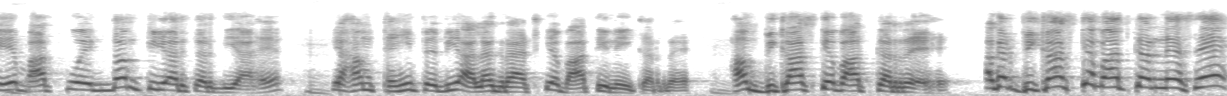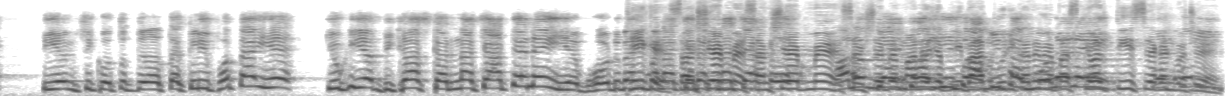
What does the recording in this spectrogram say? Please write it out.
ये बात को एकदम क्लियर कर दिया है कि हम कहीं पे भी अलग राज्य के बात ही नहीं कर रहे हम विकास के बात कर रहे हैं अगर विकास के बात करने से टीएमसी को तो तकलीफ़ होता ही है क्योंकि ये विकास करना चाहते नहीं ये वोट बैंक बना संक्षेप में- संक्षेप में- संक्षेप में मानव जी अपनी बात पूरी करने में बस केवल। 30 सेकंड बचे हैं।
